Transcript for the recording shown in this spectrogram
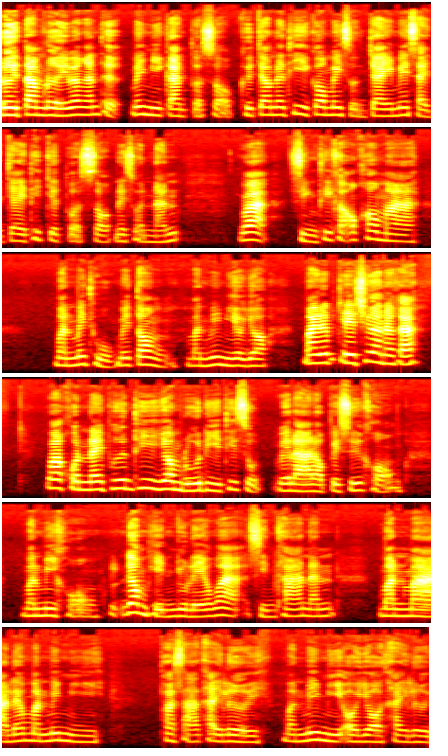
เลยตามเลยว่างั้นเถอะไม่มีการตรวจสอบ คือเจ้าหน้าที่ก็ไม่สนใจไม่ใส่ใจที่จะตรวจสอบในส่วนนั้น ว่าสิ่งที่เขาเอาเข้ามา มันไม่ถูกไม่ต้อง มันไม่มีออยไม่รับเจเชื่อนะคะ ว่าคนในพื้นที่ย่อมรู้ดีที่สุด เวลาเราไปซื้อของมันมีของย่อมเห็นอยู่แล้วว่าสินค้านั้น มันมาแล้วมันไม่มี ภาษาไทยเลย มันไม่มีออยไทยเลย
